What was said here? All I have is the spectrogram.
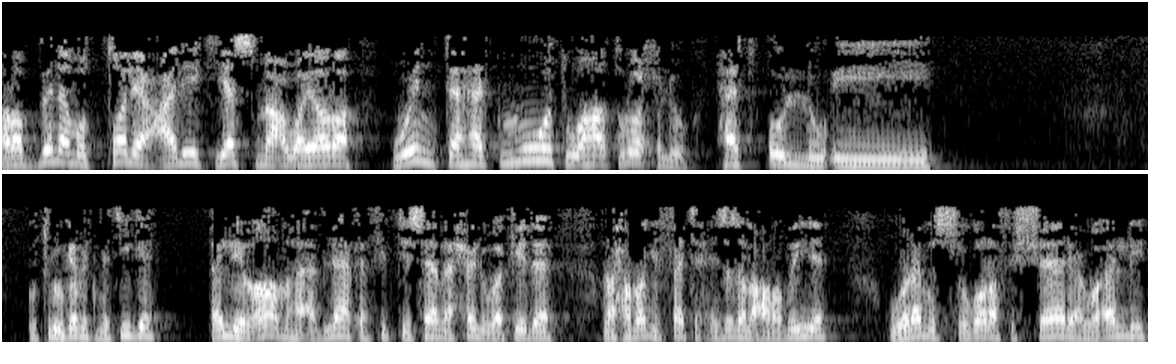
ربنا مطلع عليك يسمع ويرى وإنت هتموت وهتروح له. هتقول له إيه؟ قلت له جابت نتيجة؟ قال لي آه ما قبلها كان في ابتسامة حلوة كده. راح الراجل فاتح ازاز العربية ورمي السجارة في الشارع وقال لي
